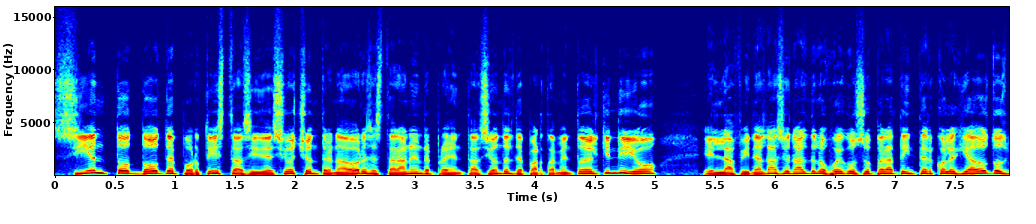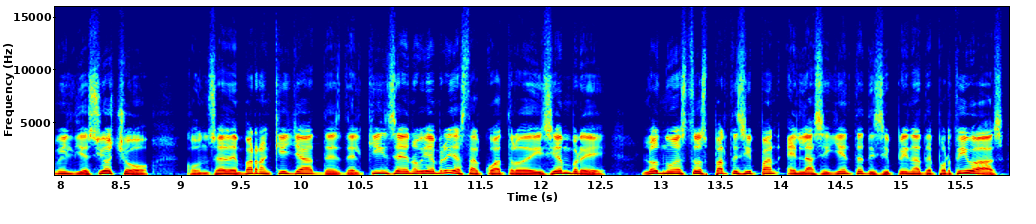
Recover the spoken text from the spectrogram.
102 deportistas y 18 entrenadores estarán en representación del Departamento del Quindío en la final nacional de los Juegos Superate Intercolegiados 2018, con sede en Barranquilla desde el 15 de noviembre y hasta el 4 de diciembre. Los nuestros participan en las siguientes disciplinas deportivas:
